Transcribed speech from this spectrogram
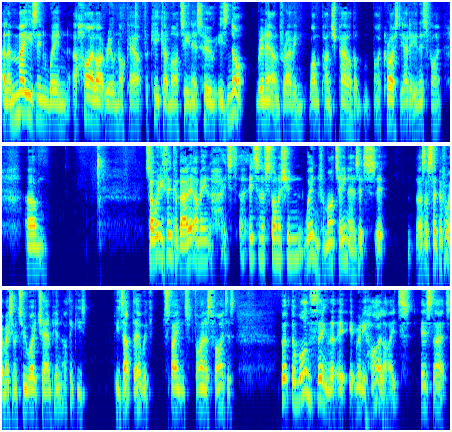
An amazing win, a highlight reel knockout for Kiko Martinez, who is not renowned for having one punch power, but by Christ, he had it in this fight. Um, so when you think about it, I mean, it's it's an astonishing win for Martinez. It's it, as I said before, it makes him a two weight champion. I think he's he's up there with Spain's finest fighters. But the one thing that it, it really highlights is that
